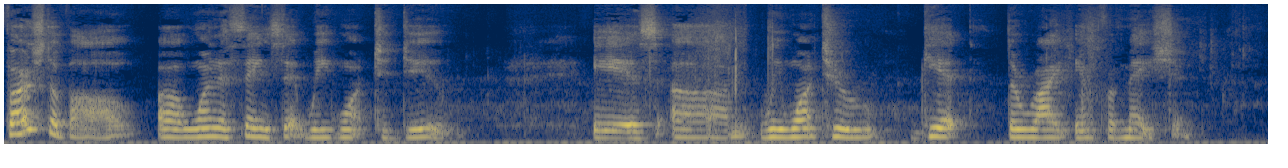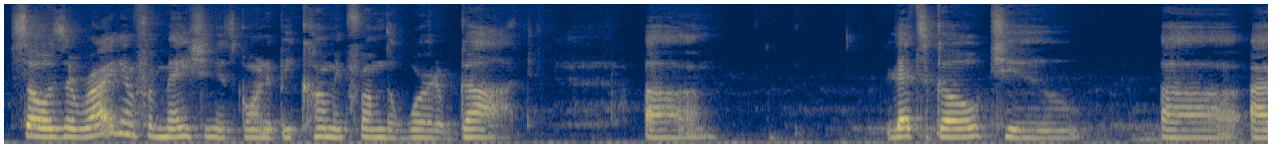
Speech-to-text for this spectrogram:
first of all, uh, one of the things that we want to do is um, we want to get the right information. So, as the right information is going to be coming from the Word of God, um, let's go to. Uh, I,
